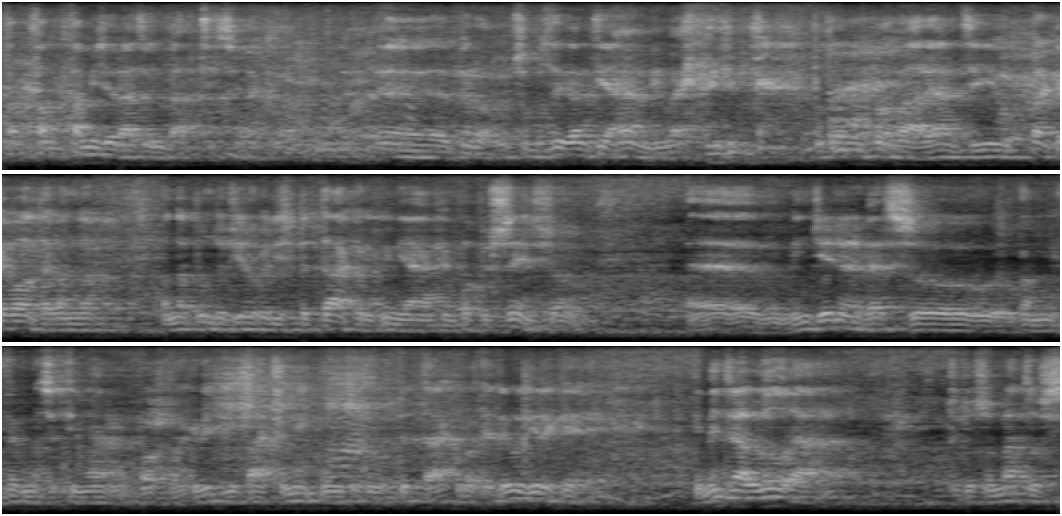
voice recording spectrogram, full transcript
Fa- fa- Famigerato dibattito, ecco. Eh, però sono passati tanti anni, ma potremmo provare, anzi io qualche volta quando, quando appunto giro per gli spettacoli, quindi ha anche un po' più senso, eh, in genere verso quando mi fermo una settimana un posto anche di più faccio un incontro sullo spettacolo e devo dire che, che mentre allora tutto sommato si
